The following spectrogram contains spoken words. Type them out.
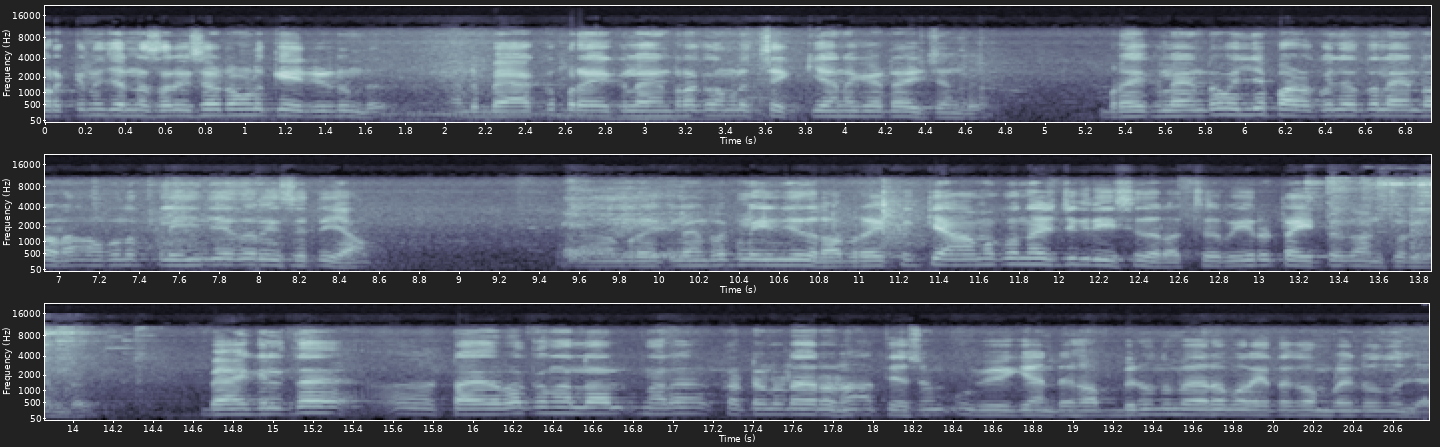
വർക്കിന് ജനറൽ സർവീസായിട്ട് നമ്മൾ കയറ്റിയിട്ടുണ്ട്. അതിന്റെ ബാക്ക് ബ്രേക്ക് ലൈൻഡറൊക്കെ നമ്മൾ ചെക്ക് ചെയ്യാനൊക്കെ ആയിട്ട് അയച്ചിട്ടുണ്ട്. ബ്രേക്ക് ലൈൻഡർ വലിയ പഴക്കമില്ലാത്ത ലൈൻഡറാണ് നമുക്കൊന്ന് ക്ലീൻ ചെയ്ത് റീസെറ്റ് ചെയ്യാം. ബ്രേക്ക് ലൈൻഡർ ക്ലീൻ ചെയ്തിടാം. ബ്രേക്ക് ക്യാമൊക്കെ ഒന്ന് അഴിച്ച് ഗ്രീസ് ചെയ്തിടാം. ചെറിയൊരു ടൈറ്റ് കാണിച്ചു കൊടുക്കുന്നുണ്ട്. ബാക്കിലത്തെ ടയറൊക്കെ നല്ല നല്ല കട്ടുള്ള ടയറാണ് അത്യാവശ്യം ഉപയോഗിക്കാനുണ്ട്. ഹബിനൊന്നും വേറെ പറയത്ത കംപ്ലൈന്റ് ഒന്നുമില്ല.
